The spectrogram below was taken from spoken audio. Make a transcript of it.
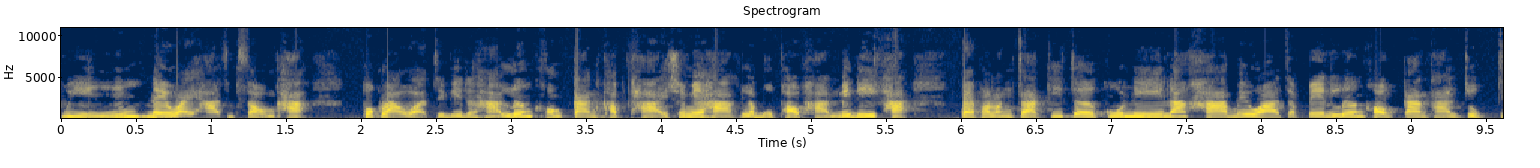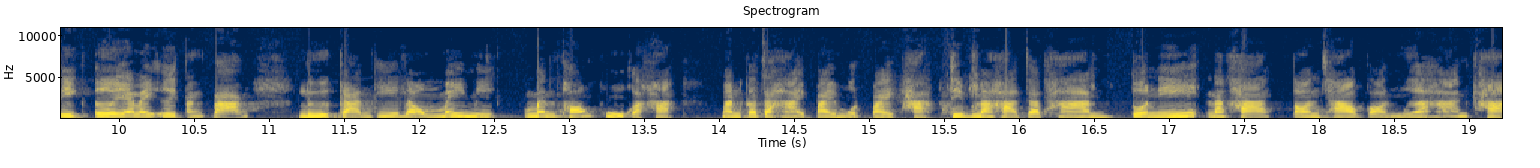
ผู้หญิงในวัย 52 ค่ะ พวกเราอะจะมีปัญหาเรื่องของการขับถ่ายใช่ไหมคะ ระบบเผาผลาญไม่ดีค่ะ แต่พอหลังจากที่เจอคู่นี้นะคะ ไม่ว่าจะเป็นเรื่องของการทานจุกจิกเอยอะไรเอยต่างๆ หรือการที่เราไม่มีมันท้องผูกอะค่ะ มันก็จะหายไปหมดไปค่ะทิปนะคะจะทานตัวนี้นะคะ ตอนเช้าก่อนมื้ออาหารค่ะ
